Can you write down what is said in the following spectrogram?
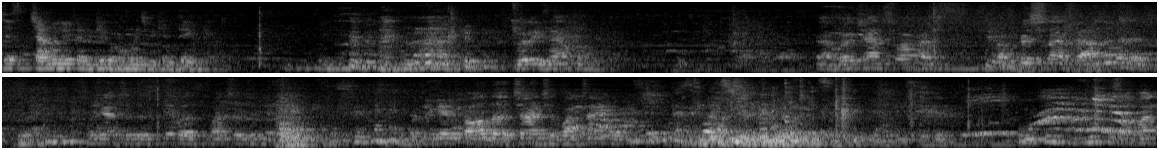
just channel it and give how much we can take. Good example. Yeah, we're transformers from Krishna to unlimited. So you have to just give as much as you can take. If you all the charge at one time, someone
